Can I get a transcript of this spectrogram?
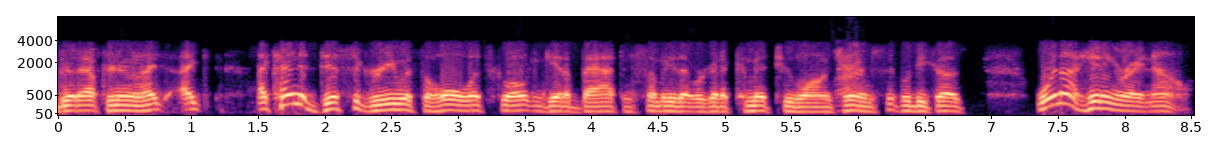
Good afternoon. I I, I kind of disagree with the whole let's go out and get a bat and somebody that we're going to commit to long term right. simply because we're not hitting right now.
